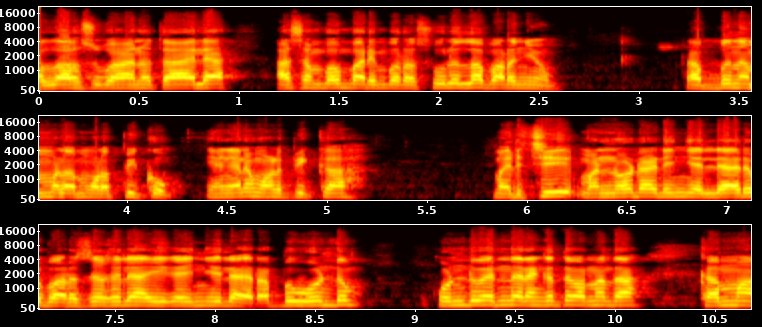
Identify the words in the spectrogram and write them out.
അള്ളാഹു സുബാനു താല ആ സംഭവം പറയുമ്പോൾ റസൂലുള്ള പറഞ്ഞു റബ്ബ് നമ്മളെ മുളപ്പിക്കും. എങ്ങനെ മുളപ്പിക്കുക മരിച്ച് മണ്ണോടടിഞ്ഞ് എല്ലാവരും ബർസഹലായി കഴിഞ്ഞില്ല? റബ്ബ് വീണ്ടും കൊണ്ടുവരുന്ന രംഗത്ത് പറഞ്ഞതാ കമാ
